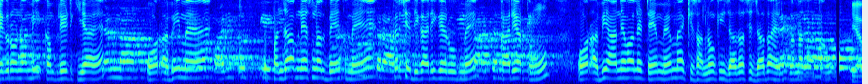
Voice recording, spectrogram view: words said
agronomy complete किया है और अभी मैं पंजाब नेशनल बैंक में कृषि अधिकारी के रूप में कार्यरत हूँ और अभी आने वाले टाइम में मैं किसानों की ज़्यादा से ज़्यादा हेल्प करना चाहता हूँ। या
